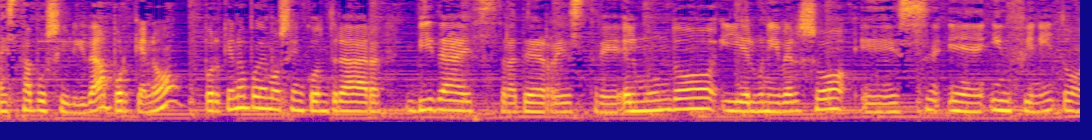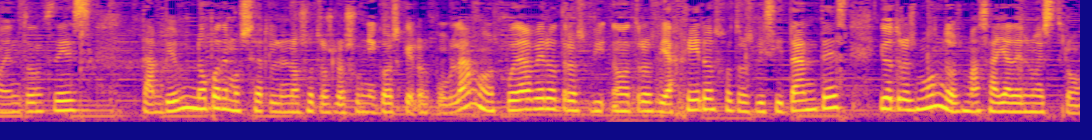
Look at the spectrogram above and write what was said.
esta posibilidad. ¿Por qué no? ¿Por qué no podemos encontrar vida extraterrestre? El mundo y el universo es eh, infinito, entonces también no podemos ser nosotros los únicos que los poblamos. Puede haber otros, otros viajeros, otros visitantes y otros mundos más allá del nuestro.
